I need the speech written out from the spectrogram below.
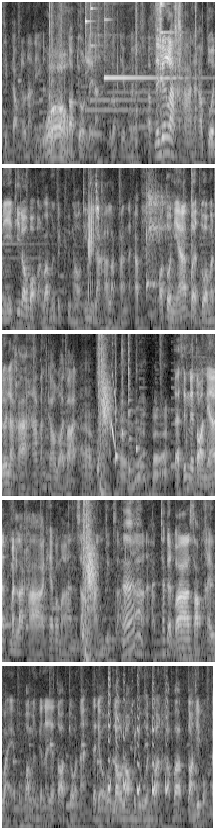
80 กรัมเท่านั้นเองนะครับตอบโจทย์เลยนะสำหรับเกมเมอร์ครับในเรื่องราคานะครับ ตัวนี้ที่เราบอกกันว่ามันเป็นคือเมาส์ที่มีราคาหลักพันนะครับ เพราะตัวเนี้ยเปิดตัวมาด้วยราคา 5,900 บาทแต่ซึ่งในตอนเนี้ยมันราคาแค่ประมาณ 3,000ถึง3,500นะครับ ถ้าเกิดว่าซับใครไหว ผมว่ามันก็น่าจะตอบโจทย์นะ แต่เดี๋ยวเราลองไปดูกันก่อนครับ ว่าตอนที่ผมไป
